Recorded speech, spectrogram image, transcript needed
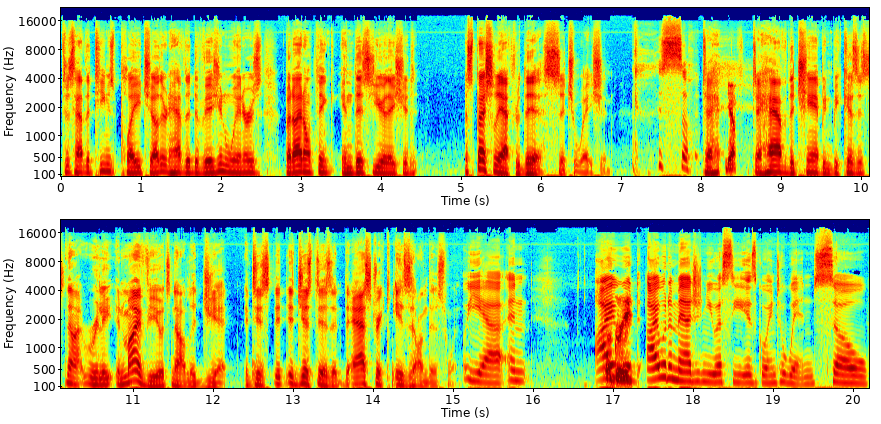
just have the teams play each other and have the division winners. But I don't think in this year they should, especially after this situation, so to Yep. to have the champion because it's not really, in my view, it's not legit. It just it, it just isn't. The asterisk is on this one. yeah, and I Agreed. would I would imagine USC is going to win. So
